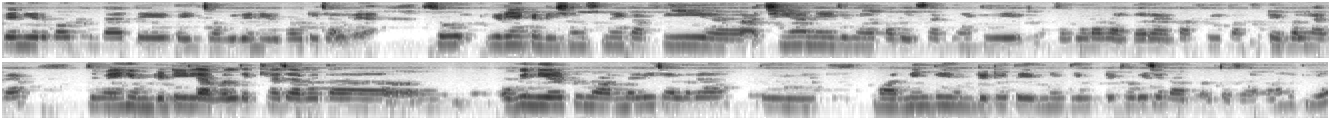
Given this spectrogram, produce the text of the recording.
ਦੇ ਨੀਅਰ ਅਬਾਊਟ ਹੁੰਦਾ ਹੈ ਤੇ 23 24 ਦੇ ਨੀਅਰ ਅਬਾਊਟ ਹੀ ਚੱਲ ਰਿਹਾ ਸੋ ਜਿਹੜੀਆਂ ਕੰਡੀਸ਼ਨਸ ਨੇ ਕਾਫੀ ਅੱਛੀਆਂ ਨੇ, ਜਿਵੇਂ ਆਪਾਂ ਦੇਖ ਸਕਦੇ ਹਾਂ ਕਿ ਮਤਲਬ ਜਿਹੜਾ ਵੈਦਰ ਹੈ ਕਾਫੀ ਕੰਫਰਟੇਬਲ ਹੈਗਾ। ਜਿਵੇਂ ਹਿਊਮਿਡਿਟੀ ਲੈਵਲ ਦੇਖਿਆ ਜਾਵੇ ਤਾਂ ਉਹ ਵੀ ਨੀਅਰ ਟੂ ਨਾਰਮਲ ਹੀ ਚੱਲ ਰਿਹਾ ਹੈ ਤੇ ਮਾਰਨਿੰਗ ਦੀ ਹਿਊਮਿਡਿਟੀ ਤੇ ਈਵਨਿੰਗ ਦੀ ਹਿਊਮਿਡਿਟੀ ਥੋੜੀ ਜਿਹੀ ਨਾਰਮਲ ਤੋਂ ਜ਼ਿਆਦਾ ਹੈਗੀ ਹੈ।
